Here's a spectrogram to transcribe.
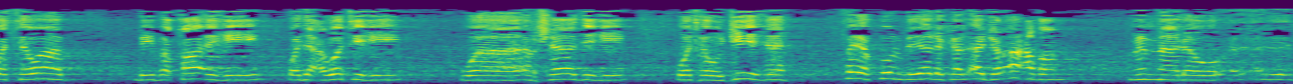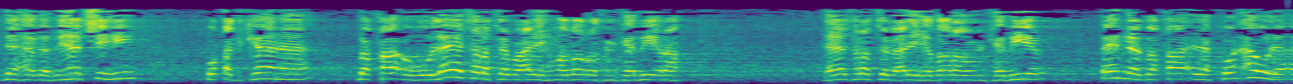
والثواب ببقائه ودعوته وإرشاده وتوجيهه فيكون بذلك الأجر أعظم مما لو ذهب بنفسه وقد كان بقاؤه لا يترتب عليه مضرة كبيرة لا يترتب عليه ضرر كبير فإن البقاء يكون أولى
